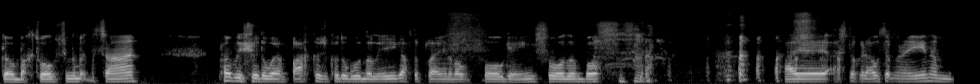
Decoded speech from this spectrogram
going back to Altrincham at the time. Probably should have went back because I could have won the league after playing about four games for them, but I uh, I stuck it out at Marine and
